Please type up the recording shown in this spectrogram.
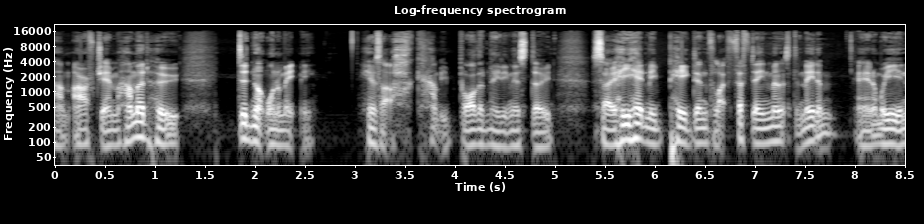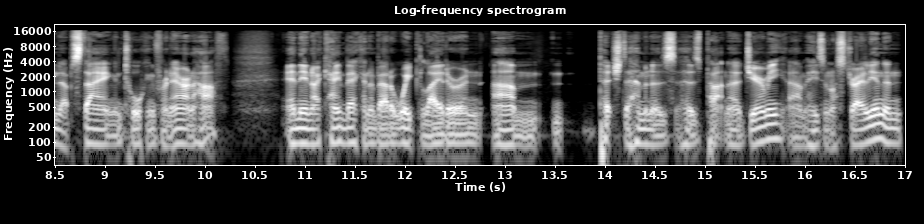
um, Janmohamed, who did not want to meet me. He was like, oh, I can't be bothered meeting this dude. So he had me pegged in for like 15 minutes to meet him, and we ended up staying and talking for an hour and a half. And then I came back in about a week later and um, pitched to him and his, his partner, Jeremy. Um, he's an Australian, and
